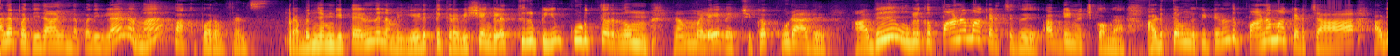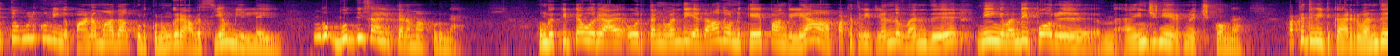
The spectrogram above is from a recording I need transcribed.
அதை பற்றி தான் இந்த பதிவில் நம்ம பார்க்க போகிறோம் ஃப்ரெண்ட்ஸ் பிரபஞ்சம் கிட்ட இருந்து நம்ம எடுத்துக்கிற விஷயங்களை திருப்பியும் கொடுத்துடணும் நம்மளே வச்சுக்க கூடாது. அது உங்களுக்கு பணமாக கிடைச்சது அப்படின்னு வச்சுக்கோங்க. அடுத்தவங்க கிட்ட இருந்து பணமாக கிடைச்சா அடுத்தவங்களுக்கும் நீங்கள் பணமாக தான் கொடுக்கணுங்கிற அவசியம் இல்லை. உங்கள் புத்திசாலித்தனமாக கொடுங்க. உங்ககிட்ட ஒரு ஒருத்தங்க வந்து ஏதாவது ஒன்று கேட்பாங்க இல்லையா? பக்கத்து வீட்டிலேருந்து வந்து நீங்கள் வந்து இப்போ ஒரு இன்ஜினியர்னு வச்சுக்கோங்க. பக்கத்து வீட்டுக்காரர் வந்து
